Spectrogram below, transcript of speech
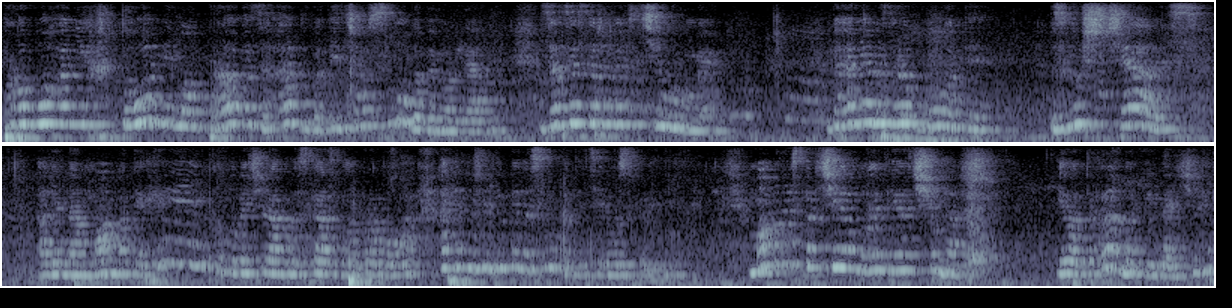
Про Бога ніхто не мав права згадувати і цього слова вимовляти. За це сажали в тюрми, виганяли з роботи, знущались. Але нам мама тихенько по вечорам розказувала про Бога, а я дуже любила слухати ці розповіді. Мама нас навчила молитві «Отче наш». І от рано і ввечері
